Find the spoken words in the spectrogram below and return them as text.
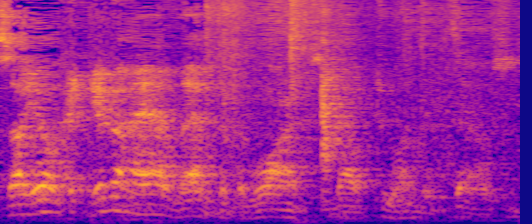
So you're, you're gonna have after the warrants about two hundred thousand.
